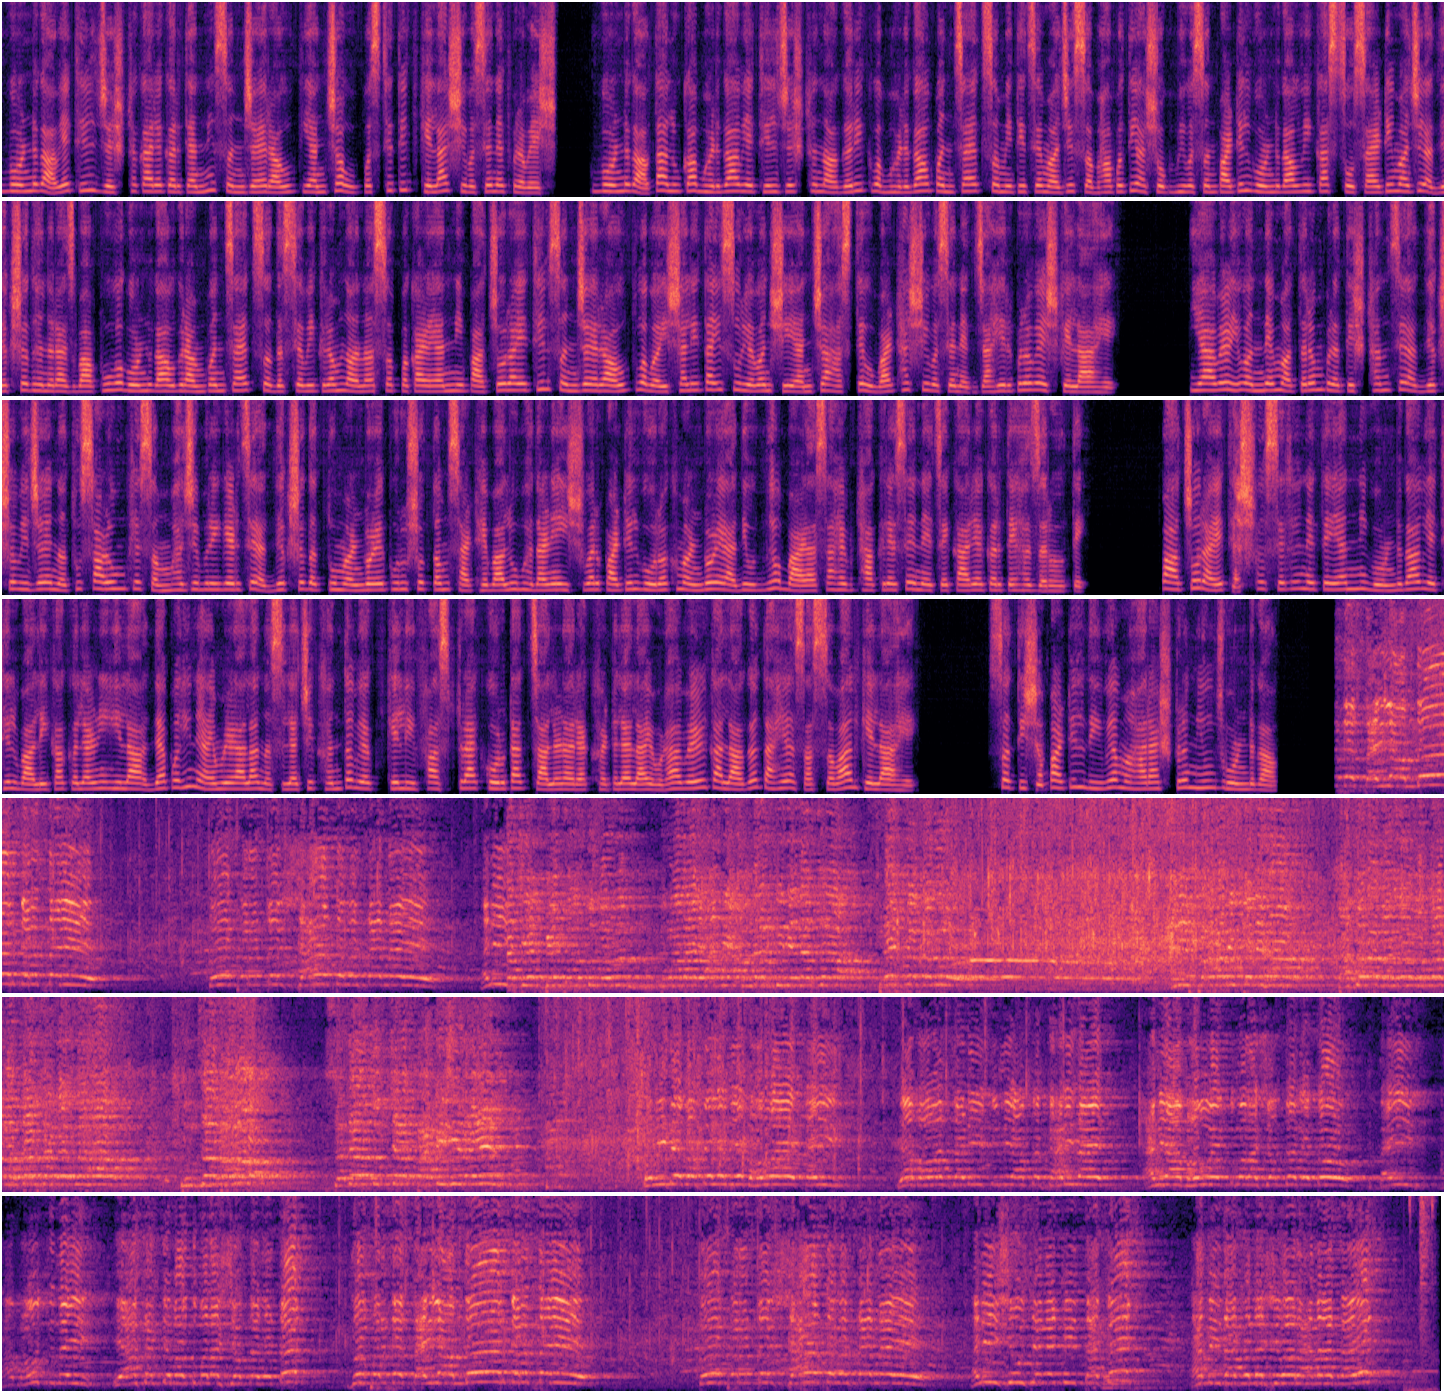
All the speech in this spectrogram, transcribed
गोंडगाव येथील ज्येष्ठ कार्यकर्त्यांनी संजय राऊत यांच्या उपस्थितीत केला शिवसेनेत प्रवेश. गोंडगाव तालुका भडगाव येथील ज्येष्ठ नागरिक व भडगाव पंचायत समितीचे माजी सभापती अशोक भिवसन पाटील गोंडगाव विकास सोसायटी माजी अध्यक्ष धनराज बापू व गोंडगाव ग्रामपंचायत सदस्य विक्रम नाना सपकाळ यांनी पाचोरा येथील संजय राऊत व वैशालीताई सूर्यवंशी यांच्या हस्ते उबाठा शिवसेनेत जाहीर प्रवेश केला आहे. यावेळी वंदे मातरम प्रतिष्ठानचे अध्यक्ष विजय नथू साळुंखे संभाजी ब्रिगेडचे अध्यक्ष दत्तू मांडोळे पुरुषोत्तम साठे बालू भदाणे ईश्वर पाटील गोरख मांडोळे आदी उद्धव बाळासाहेब ठाकरे सेनेचे कार्यकर्ते हजर होते. पाचोरा येथे शिवसेना नेते यांनी गोंडगाव येथील बालिका कल्याणी हिला अद्यापही न्याय मिळाला नसल्याची खंत व्यक्त केली. फास्ट ट्रॅक कोर्टात चालणाऱ्या खटल्याला एवढा वेळ का लागत आहे असा सवाल केला आहे. सतीश पाटील दिव्य महाराष्ट्र न्यूज गोंडगाव. ताईला आमदार करत नाही. तोपर्यंत शांत बसणार नाही. आणि याची एक भेट वस्तू करून तुम्हाला आम्ही आमदारकी देण्याचा प्रयत्न करू. आणि प्रामाणिकपणे हा सातारा भागामधला मतदारसंघातला हा. तुमचा भाऊ सदैव तुमच्या पाठीशी राहील. पण इथे बसलेले जे भाऊ आहेत काही या भावांसाठी तुम्ही आमचं काही नाहीत आणि हा भाऊ एक तुम्हाला शब्द देतो. ताई हा भाऊच नाही. हे असंख्य भाऊ तुम्हाला शब्द देतात. जोपर्यंत ताईला आमदार करत नाही तोपर्यंत शांत बसणार नाही. आणि शिवसेनेची ताकद आम्ही दाखवल्याशिवाय राहणार नाही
